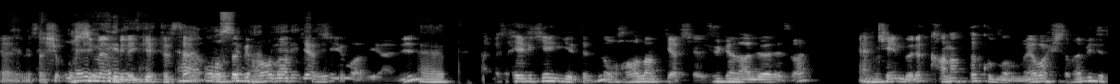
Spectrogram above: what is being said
Yani mesela şu Harry, Osimhen bile getirsen ha, orada bir Haaland gerçeği var yani. Evet. Yani mesela Harry Kane getirdin o Haaland gerçeği. Julian Alvarez var. Yani hı. Kane böyle kanatta kullanılmaya başlanabilir.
